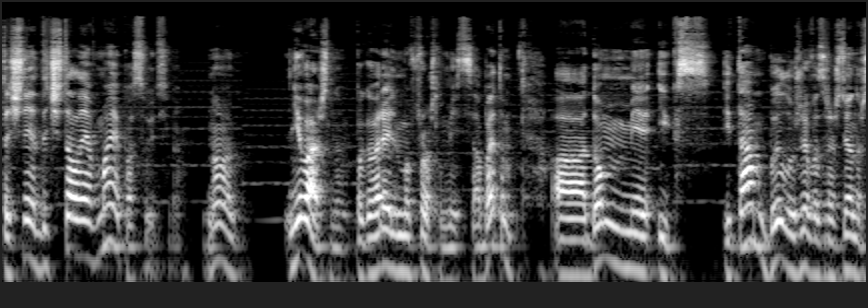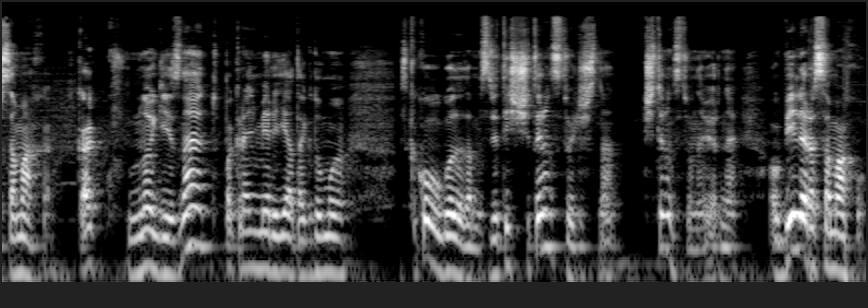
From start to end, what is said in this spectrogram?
точнее, дочитал я в мае, по сути, но неважно, поговорили мы в прошлом месяце об этом, о Доме X. И там был уже возрожден Росомаха. Как многие знают, по крайней мере, я так думаю, с какого года там, с 2014 или 16? 14, наверное, убили Росомаху.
